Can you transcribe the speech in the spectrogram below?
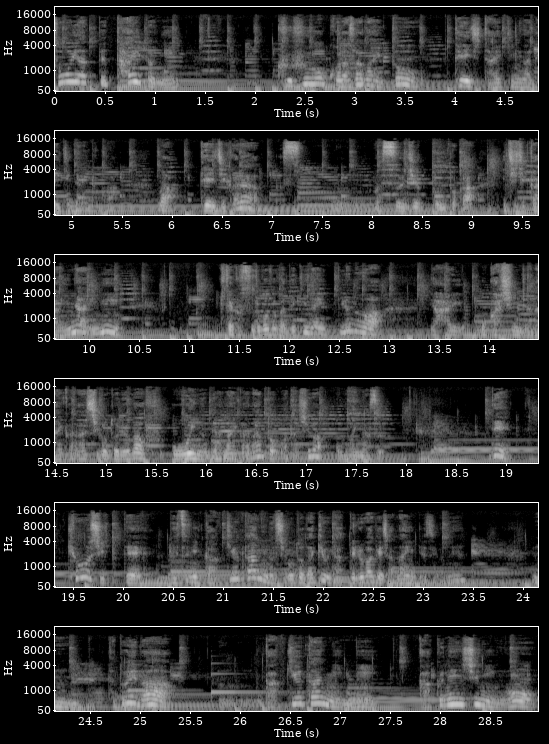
そうやってタイトに工夫を凝らさないと定時退勤ができないとか、まあ、定時から、うんまあ、数十分とか1時間以内に帰宅することができないっていうのはやはりおかしいんじゃないかな仕事量が多いのではないかなと私は思います。で教師って別に学級担任の仕事だけをやってるわけじゃないんですよね。うん、例えば、うん、学級担任に学年主任を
